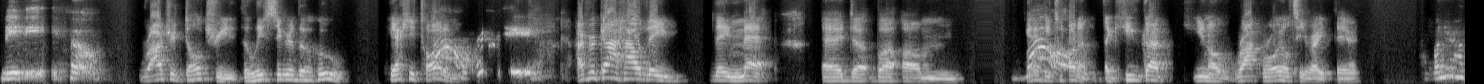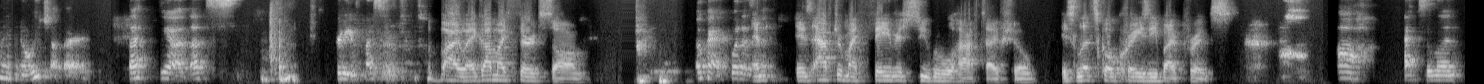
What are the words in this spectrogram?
Maybe who? Roger Daltrey, the lead singer of The Who. He actually taught him. Really? I forgot how they they met, and uh, but um, yeah, he taught him. Like he got you know rock royalty right there. I wonder how they know each other. That yeah, that's pretty impressive. By the way, I got my third song, Okay, what is it? and it's after my favorite Super Bowl halftime show. It's "Let's Go Crazy" by Prince. Oh, excellent.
